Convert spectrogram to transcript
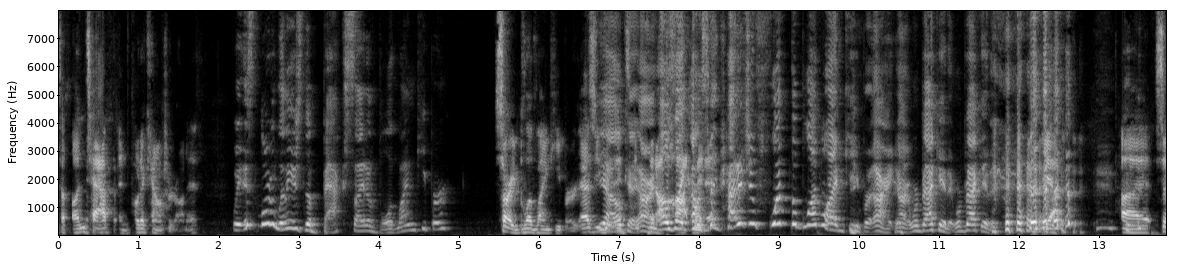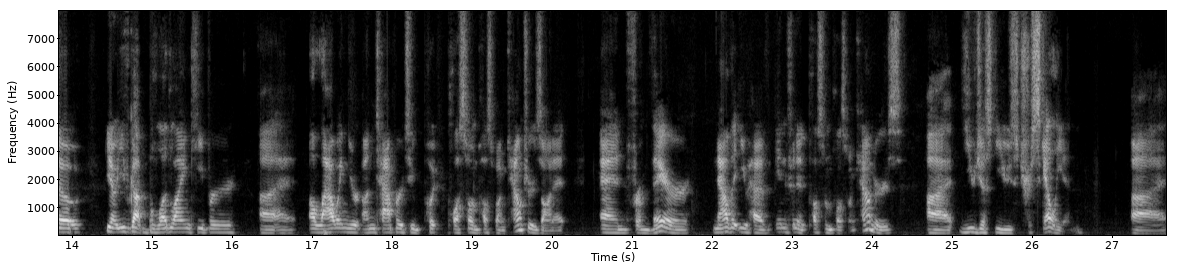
to untap and put a counter on it. Wait, is Lord of Lineage the backside of Bloodline Keeper? Sorry, Bloodline Keeper. As you yeah, okay, all right. I was like, hot I was like, how did you flip the Bloodline Keeper? All right, all right, we're back in it. We're back in it. yeah. Uh, so you know you've got Bloodline Keeper uh, allowing your untapper to put plus one plus one counters on it, and from there, now that you have infinite plus one plus one counters, uh, you just use Triskelion. Uh,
